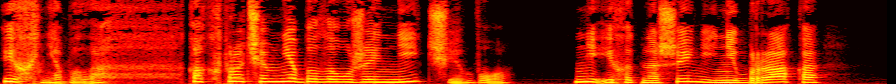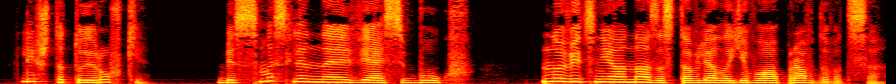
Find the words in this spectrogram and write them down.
Их не было. Как, впрочем, не было уже ничего. Ни их отношений, ни брака, лишь татуировки. Бессмысленная вязь букв. Но ведь не она заставляла его оправдываться,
